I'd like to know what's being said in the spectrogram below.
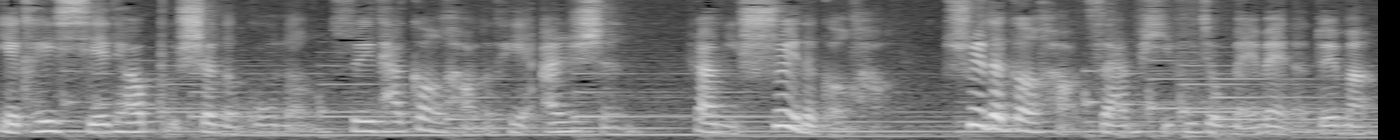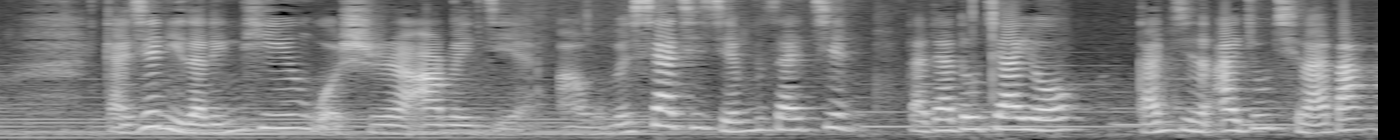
也可以协调补肾的功能，所以它更好的可以安神，让你睡得更好。睡得更好，自然皮肤就美美的，对吗？感谢你的聆听，我是二妹姐啊，我们下期节目再见，大家都加油，赶紧艾灸起来吧。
